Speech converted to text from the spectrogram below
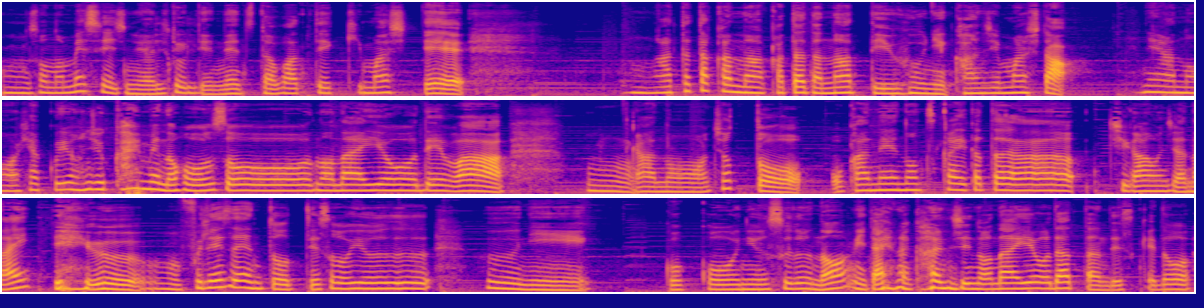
うん、そのメッセージのやり取りでね伝わってきまして、うん、温かな方だなっていう風に感じました。ねあの140回目の放送の内容ではうん、あのちょっとお金の使い方違うんじゃない？っていうプレゼントってそういう風にご購入するの？みたいな感じの内容だったんですけど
